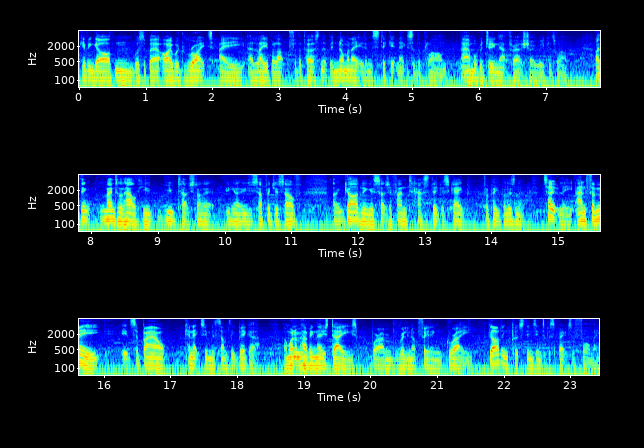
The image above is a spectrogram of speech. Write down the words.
Giving Garden was about I would write a, a label up for the person that had been nominated and stick it next to the plant. And we'll be doing that throughout show week as well. I think mental health, you, you touched on it, you know, you suffered yourself. I think gardening is such a fantastic escape for people, isn't it? Totally. And for me, it's about connecting with something bigger. And when I'm having those days where I'm really not feeling great, gardening puts things into perspective for me.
